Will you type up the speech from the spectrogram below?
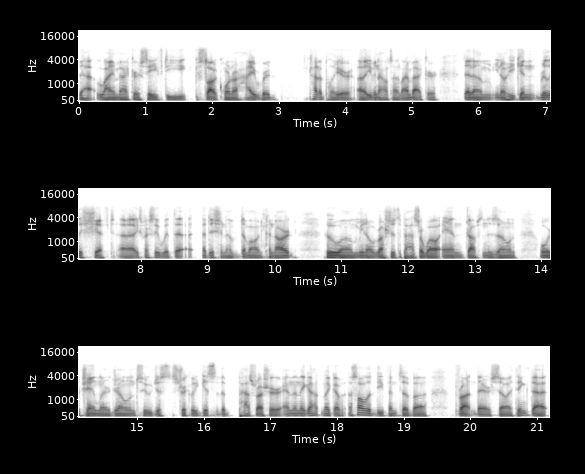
that linebacker, safety, slot corner hybrid, kind of player, uh, even outside linebacker, that um you know he can really shift, uh, especially with the addition of Devon Kennard, who um you know rushes the passer well and drops in the zone, or Chandler Jones who just strictly gets to the pass rusher, and then they got like a, a solid defensive uh, front there. So I think that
